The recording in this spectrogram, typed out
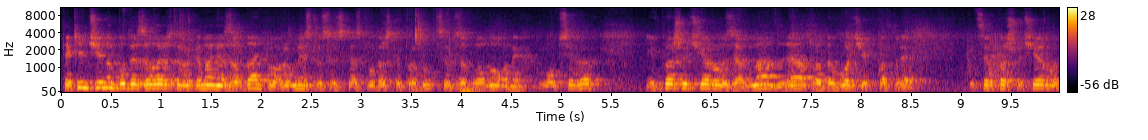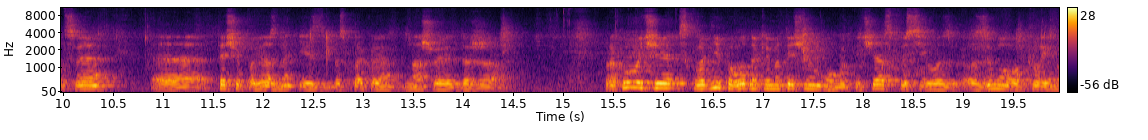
Таким чином буде залежати виконання завдань по виробництву сільськогосподарської продукції в запланованих обсягах і в першу чергу зерна для продовольчих потреб. І це в першу чергу це е, те, що пов'язане із безпекою нашої держави. Враховуючи складні погодно-кліматичні умови під час посіву озимого клину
